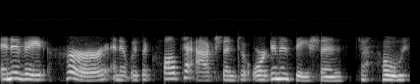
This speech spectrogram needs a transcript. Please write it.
Innovate Her, and it was a call to action to organizations to host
